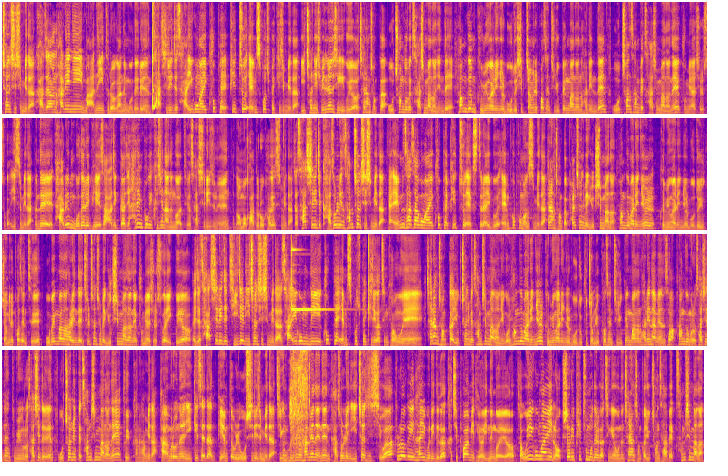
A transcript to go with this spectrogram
2000cc입니다. 가장 할인이 많이 들어가는 모델은 4 시리즈 420i 쿠페 P2 M 스포츠 패키지입니다. 2021년식이고요. 차량 정가 5,940만 원인데 현금 금융 할인율 모두 10.1% 600만 원 할인된 5,340만 원에 구매하실 수가 있습니다. 근데 그런데 다른 모델에 비해서 아직까지 할인폭이 크진 않은 것 같아요 4 시리즈는. 넘어가도록 하겠습니다. 자 4 시리즈 가솔린 3000cc입니다. M440i 쿠페 P2 X 드라이브 M 퍼포먼스입니다. 차량 정가 8260만원. 현금 할인율 금융 할인율 모두 6.1% 500만원 할인된 7760만원에 구매하실 수가 있고요. 자, 이제 4 시리즈 디젤 2000cc입니다. 420D 쿠페 M 스포츠 패키지 같은 경우에 차량 정가 6230만원이고 현금 할인율 금융 할인율 모두 9.6% 600만원 할인하면서 현금으로 사시든 금융으로 사시든 5630만원에 구입 가능합니다. 다음으로는 인기 세단 BMW 5 시리즈입니다. 지금 보시는 화면에는 가솔린 2000cc와 플러그인 하이브리드가 같이 포함이 되어 있는 거예요. 자 520i 럭셔리 P2 모델 같은 경우는 차량 정가 6430만 원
